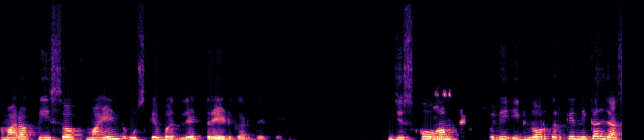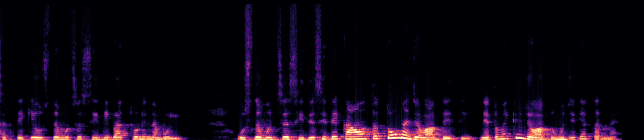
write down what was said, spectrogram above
हमारा पीस ऑफ़ माइंड उसके बदले ट्रेड कर देते हैं। जिसको हम हम्म एक्चुअली इग्नोर करके निकल जा सकते कि उसने मुझसे सीधी बात थोड़ी ना बोली। उसने मुझसे सीधे-सीधे कहा होता तो मैं जवाब देती, नहीं तो मैं क्यों जवाब दूँ, मुझे क्या करना है?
